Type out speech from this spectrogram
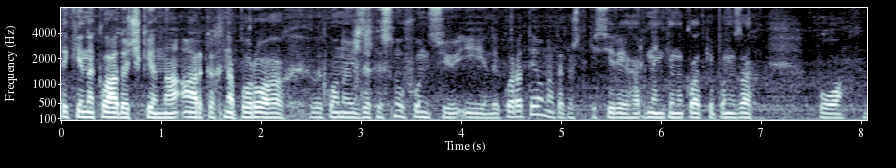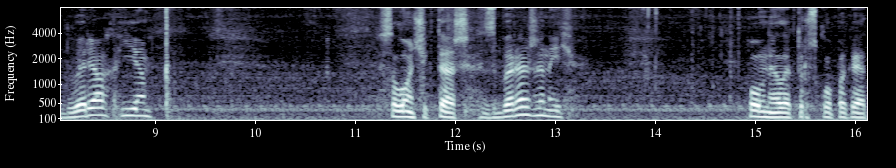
Такі накладочки на арках, на порогах виконують захисну функцію і декоративно. Також такі сірі гарненькі накладки по низах по дверях є. Салончик теж збережений. Повний електросклопакет,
